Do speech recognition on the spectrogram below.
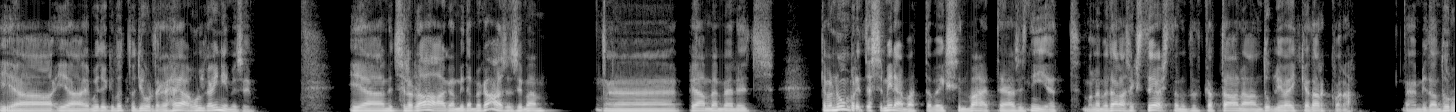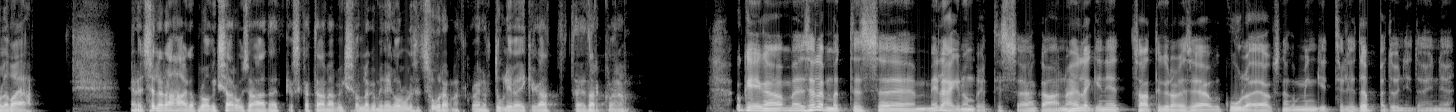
ja, ja muidugi võtnud juurde ka hea hulga inimesi. ja nüüd selle rahaga, mida me kaasasime, äh, peame me nüüd ütleme numbritesse minemata võiksin vahet teha siis nii, et me oleme tänaseks tõestanud, et Katana on tubli väike tarkvara, mida on turule vaja. ja nüüd selle rahaga prooviks aru saada, et kas Katana võiks olla ka midagi oluliselt suuremat kui ainult tubli väike tarkvara okei okay,, aga me selles mõttes me ei lähegi numbritesse, aga noh, jällegi need saatekülalise ja kuulaja jaoks nagu mingid sellised õppetunnid on ju.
